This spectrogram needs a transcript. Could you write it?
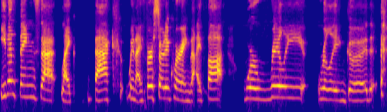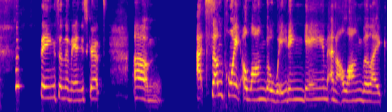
even things that like back when I first started querying that I thought were really, really good things in the manuscript. Um, at some point along the waiting game and along the like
